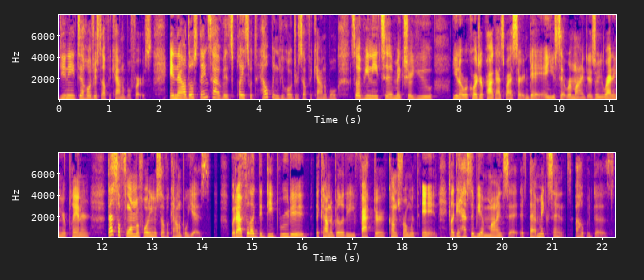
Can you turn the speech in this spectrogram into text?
you need to hold yourself accountable first. And now those things have its place with helping you hold yourself accountable. So if you need to make sure you, you know, record your podcast by a certain day and you set reminders or you write in your planner, that's a form of holding yourself accountable, yes. But I feel like the deep rooted accountability factor comes from within. Like it has to be a mindset. If that makes sense, I hope it does.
